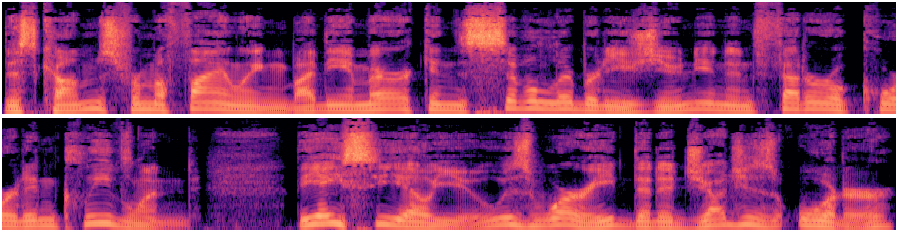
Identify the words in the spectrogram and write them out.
This comes from a filing by the American Civil Liberties Union in federal court in Cleveland. The ACLU is worried that a judge's order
